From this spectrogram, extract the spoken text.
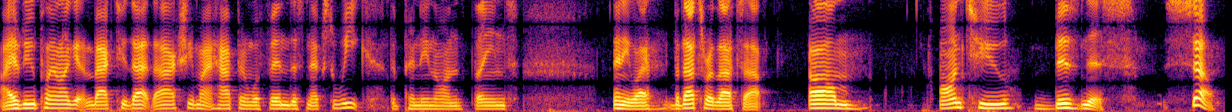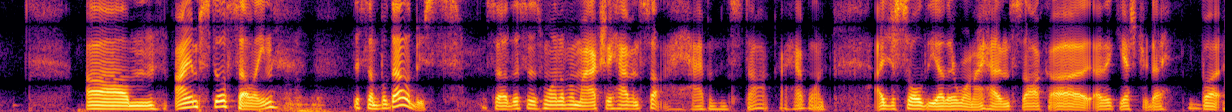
I do plan on getting back to that. That actually might happen within this next week, depending on things. Anyway, but that's where that's at. Um, on to business. So um, I am still selling the Simple Dial Boosts. So this is one of them I actually have in stock. I have them in stock. I have one. I just sold the other one I had in stock. Uh, I think yesterday, but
